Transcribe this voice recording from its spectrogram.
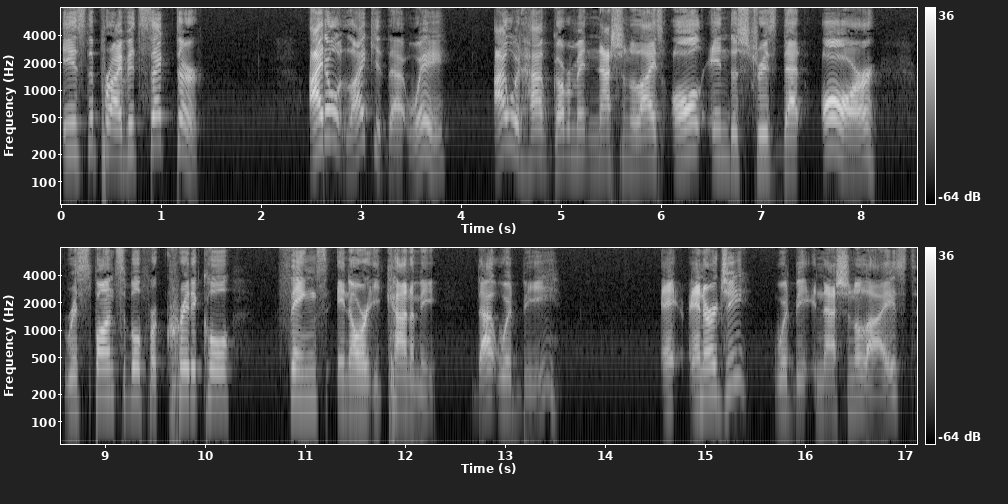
is the private sector. I don't like it that way. I would have government nationalize all industries that are responsible for critical things in our economy. That would be energy would be nationalized,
